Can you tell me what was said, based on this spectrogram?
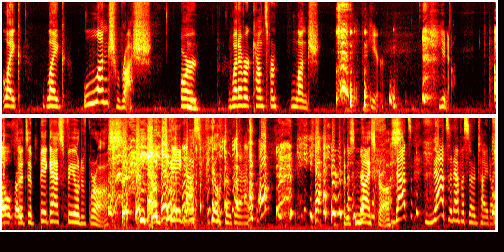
like like lunch rush, or hmm. whatever counts for lunch here. You know, Oh, So right. it's a big ass field of grass, big ass field of grass. yeah, but it's nice grass. That's that's an episode title.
